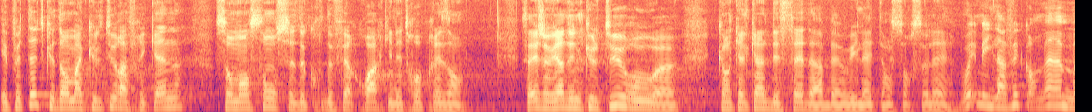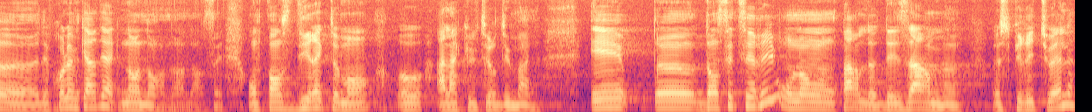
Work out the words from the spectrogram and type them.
Et peut-être que dans ma culture africaine, son mensonge, c'est de, faire croire qu'il est trop présent. savez, je viens d'une culture où euh, quand quelqu'un décède, ah ben oui, il a été ensorcelé. Oui, mais il avait quand même euh, des problèmes cardiaques. Non, non, non, non. On pense directement à la culture du mal. Et euh, dans cette série, on en parle des armes spirituelles.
